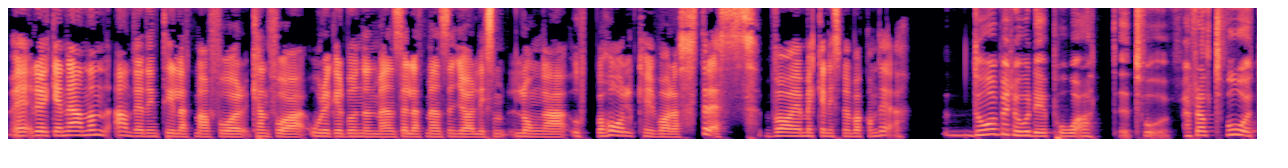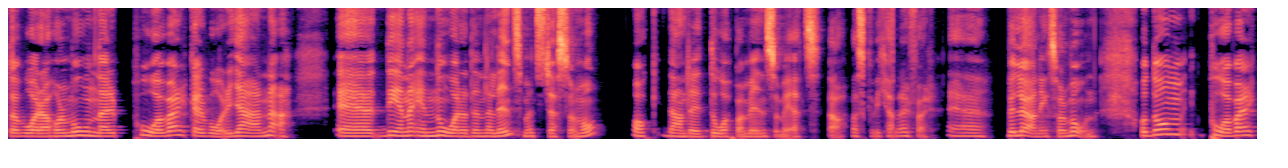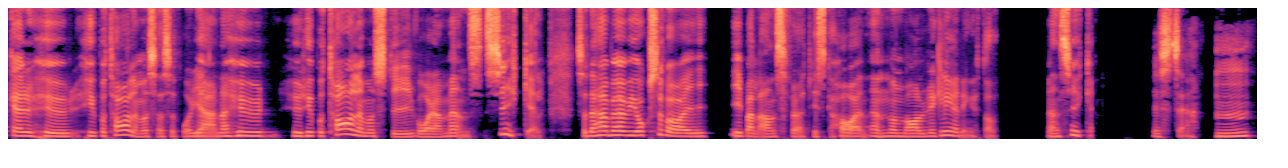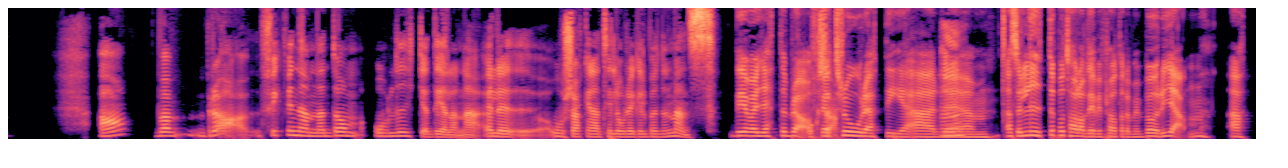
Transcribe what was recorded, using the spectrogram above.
Eh, Rebecka, en annan anledning till att man får, kan få oregelbunden mens eller att mensen gör liksom långa uppehåll kan ju vara stress. Vad är mekanismen bakom det? Då beror det på att eh, två, framförallt två av våra hormoner påverkar vår hjärna. Eh, det ena är noradrenalin som är ett stresshormon och det andra är dopamin som är ett, ja, vad ska vi kalla det för, eh, belöningshormon. Och de påverkar hur hypotalamus, alltså vår hjärna, hur, hur hypotalamus styr vår menscykel. Så det här behöver ju också vara i, i balans för att vi ska ha en, en normal reglering av menscykeln. Just det. Mm. Ja, vad bra. Fick vi nämna de olika delarna, eller eh, orsakerna till oregelbunden mens? Det var jättebra, Också. för jag tror att det är, Mm. eh, alltså lite på tal av det vi pratade om i början, att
